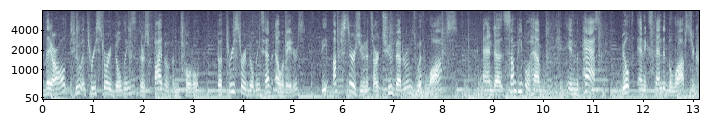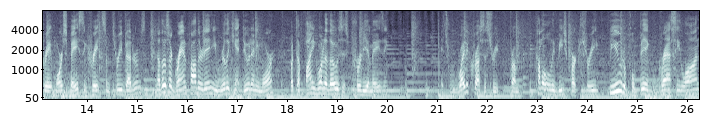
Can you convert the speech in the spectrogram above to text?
They are all two and three story buildings. There's five of them total. The three story buildings have elevators. The upstairs units are two bedrooms with lofts. And uh, some people have, in the past, built and extended the lofts to create more space and create some three bedrooms. Now those are grandfathered in, you really can't do it anymore, but to find one of those is pretty amazing. It's right across the street from Kamaole Beach Park 3. Beautiful big grassy lawn.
